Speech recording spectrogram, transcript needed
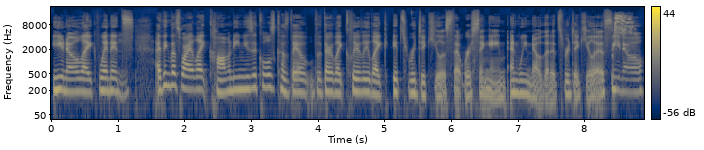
You know, like when mm-hmm. it's, I think that's why I like comedy musicals because they they're like clearly like it's ridiculous that we're singing and we know that it's ridiculous. You know,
